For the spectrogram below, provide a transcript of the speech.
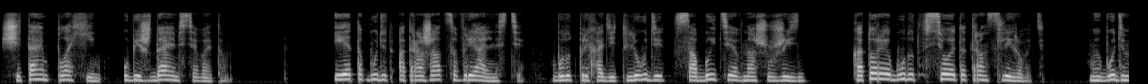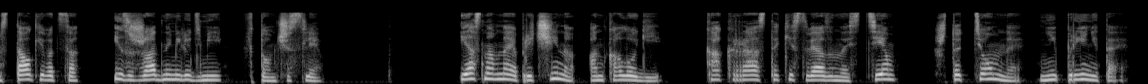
считаем плохим, убеждаемся в этом. И это будет отражаться в реальности. Будут приходить люди, события в нашу жизнь, которые будут все это транслировать. Мы будем сталкиваться и с жадными людьми в том числе. И основная причина онкологии как раз-таки связана с тем, что темное, непринятое,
